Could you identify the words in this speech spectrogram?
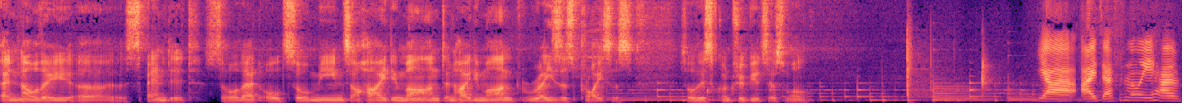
and now they uh, spend it. So that also means a high demand, and high demand raises prices. So this contributes as well. Yeah, I definitely have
